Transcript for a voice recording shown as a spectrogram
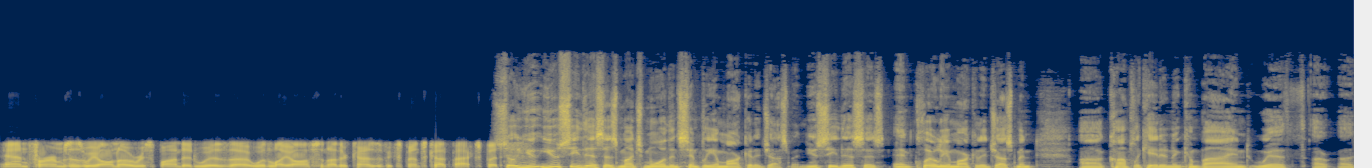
And firms, as we all know, responded with, uh, with layoffs and other kinds of expense cutbacks. But so you, you see this as much more than simply a market adjustment. You see this as, and clearly a market adjustment, uh, complicated and combined with a, a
